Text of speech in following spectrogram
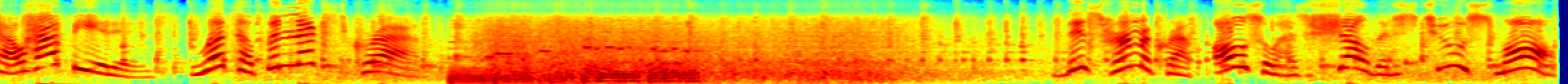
How happy it is. Let's help the next crab. This hermit crab also has a shell that is too small.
